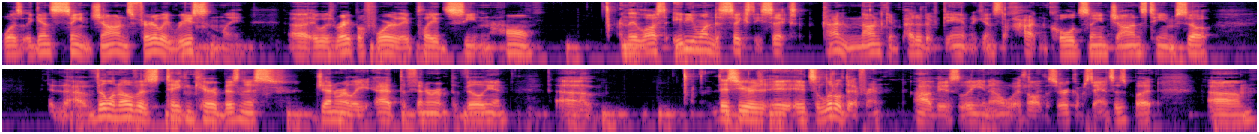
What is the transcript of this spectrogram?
was against St. John's fairly recently. Uh, it was right before they played Seton Hall, and they lost 81 to 66. Kind of non-competitive game against a hot and cold St. John's team. So uh, Villanova's taking care of business generally at the Finneran Pavilion. Uh, this year, it, it's a little different, obviously, you know, with all the circumstances, but um,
